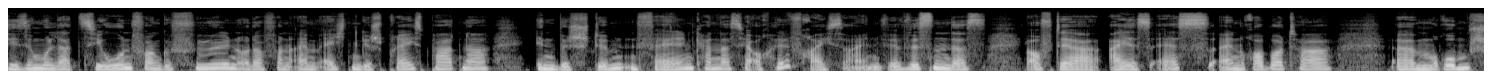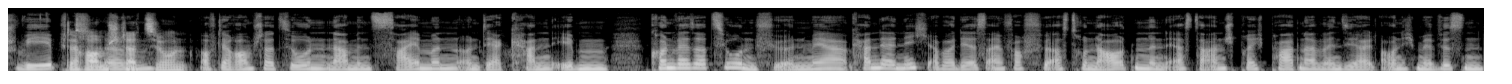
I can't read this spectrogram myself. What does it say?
die Simulation von Gefühlen oder von einem echten Gesprächspartner in bestimmten Fällen Fällen kann das ja auch hilfreich sein. Wir wissen, dass auf der ISS ein Roboter ähm, rumschwebt. Der Raumstation. Ähm, auf der Raumstation namens Simon und der kann eben Konversationen führen. Mehr kann der nicht, aber der ist einfach für Astronauten ein erster Ansprechpartner, wenn sie halt auch nicht mehr wissen,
